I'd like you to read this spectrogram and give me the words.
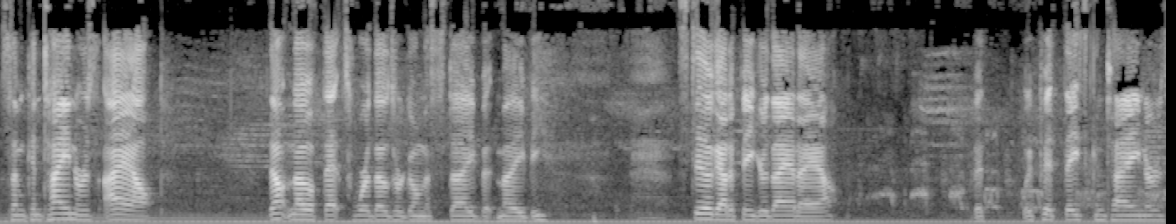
some containers out. Don't know if that's where those are going to stay, but maybe. Still got to figure that out. But we put these containers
